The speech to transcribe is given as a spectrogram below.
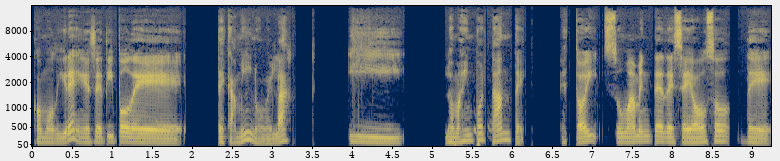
Como diré, en ese tipo de, de camino, ¿verdad? Y lo más importante, estoy sumamente deseoso de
